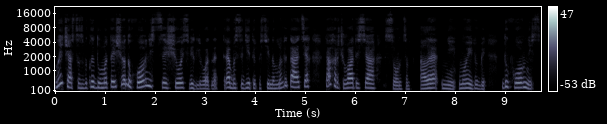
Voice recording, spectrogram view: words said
Ми часто звикли думати, що духовність це щось відлюдне. Треба сидіти постійно в медитаціях та харчуватися сонцем. Але ні, мої любі, духовність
